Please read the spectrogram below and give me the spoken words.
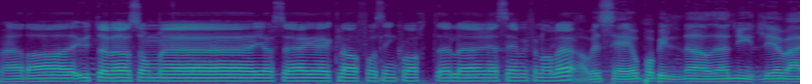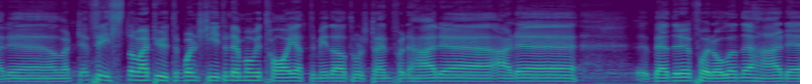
Her da utøvere som uh, gjør seg klar for sin kvart- eller semifinale. Ja, Vi ser jo på bildene det nydelige været. Det hadde vært fristende å vært ute på en skitur. Det må vi ta i ettermiddag, Torstein. For det her uh, er det bedre forhold enn det her. Det,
